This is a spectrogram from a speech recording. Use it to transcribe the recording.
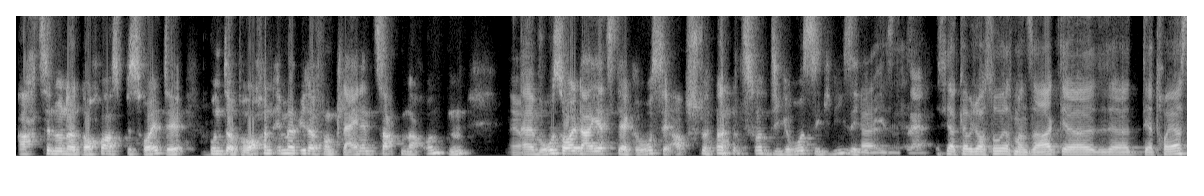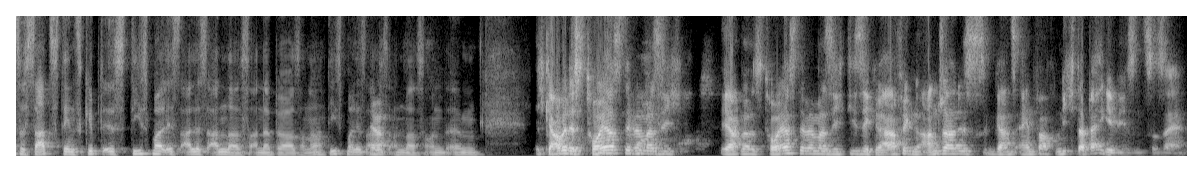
1800 noch was bis heute, unterbrochen immer wieder von kleinen Zacken nach unten. Ja. Äh, wo soll da jetzt der große Absturz und die große Krise ja, gewesen sein? Ist ja, glaube ich, auch so, dass man sagt, der, der, der teuerste Satz, den es gibt, ist, diesmal ist alles anders an der Börse. Ne? Diesmal ist alles ja. anders. Und ähm, ich glaube, das teuerste, wenn man sich, ja, das teuerste, wenn man sich diese Grafiken anschaut, ist ganz einfach nicht dabei gewesen zu sein.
